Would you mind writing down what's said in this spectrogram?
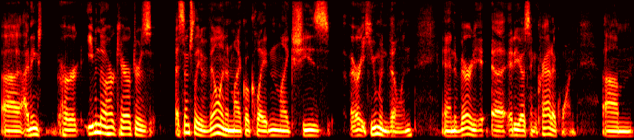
Uh, I think her, even though her character is essentially a villain in Michael Clayton, like she's a very human villain and a very uh, idiosyncratic one. Um,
